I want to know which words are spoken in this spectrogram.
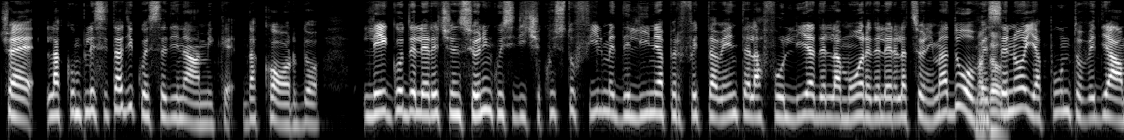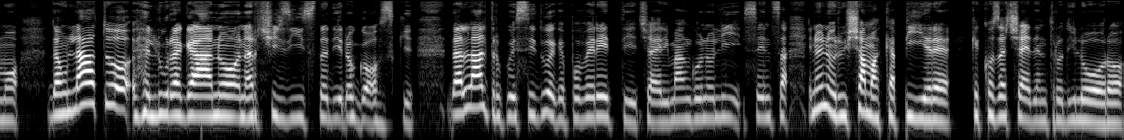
cioè, la complessità di queste dinamiche, d'accordo. Leggo delle recensioni in cui si dice questo film delinea perfettamente la follia dell'amore, delle relazioni, ma dove? Ma dove? Se noi appunto vediamo da un lato l'uragano narcisista di Rogoschi, dall'altro questi due che poveretti, cioè, rimangono lì senza... e noi non riusciamo a capire che cosa c'è dentro di loro,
